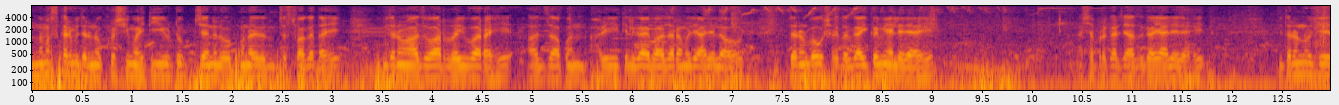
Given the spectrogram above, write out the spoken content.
नमस्कार मित्रांनो कृषी माहिती यूट्यूब चॅनलवर पुन्हा एकदा तुमचं स्वागत आहे. मित्रांनो आज वार रविवार आहे. आज आपण हळी येथील गाय बाजारामध्ये आलेलो आहोत. मित्रांनो बघू शकता गाय कमी आलेल्या आहे अशा प्रकारच्या आज गायी आलेल्या आहेत. मित्रांनो जे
